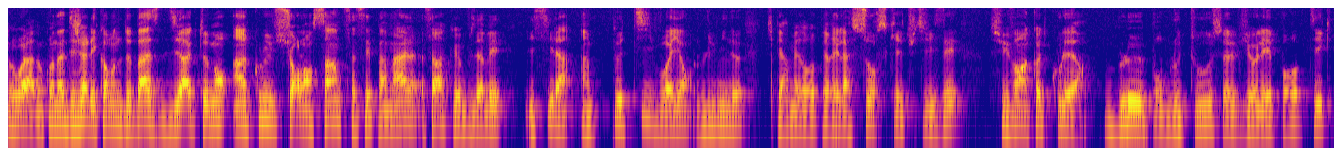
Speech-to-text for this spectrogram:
donc voilà, donc on a déjà les commandes de base directement inclus sur l'enceinte, ça c'est pas mal. Savoir que vous avez ici là un petit voyant lumineux qui permet de repérer la source qui est utilisée suivant un code couleur. Bleu pour Bluetooth, violet pour optique,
